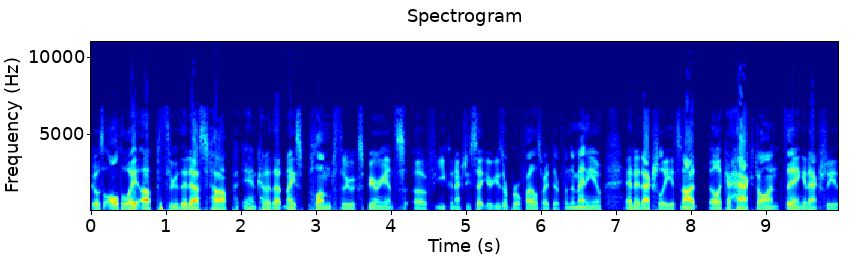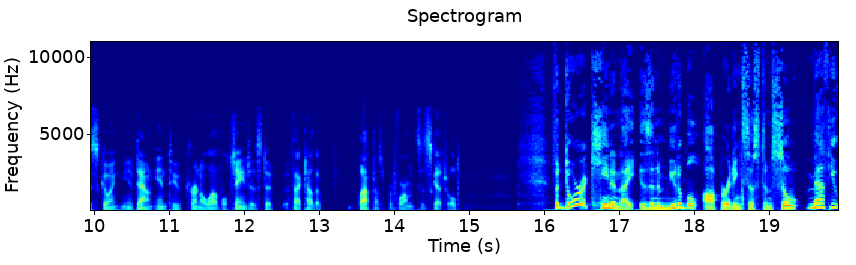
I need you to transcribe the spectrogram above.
goes all the way up through the desktop and kind of that nice plumbed through experience of you can actually set your user profiles right there from the menu. And it actually it's not like a hacked on thing. It actually is going you know, down into kernel level changes to affect how the laptop's performance is scheduled Fedora Kinoite is an immutable operating system. So, Matthew,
